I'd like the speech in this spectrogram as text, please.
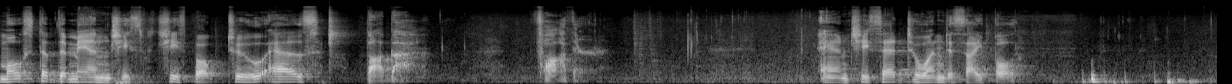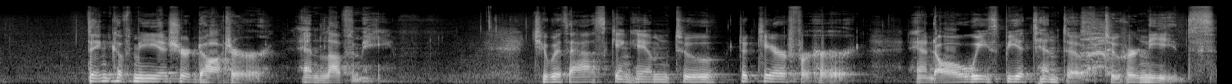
most of the men she, she spoke to as Baba. Father. And she said to one disciple, Think of me as your daughter and love me. She was asking him to, to care for her and always be attentive to her needs.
